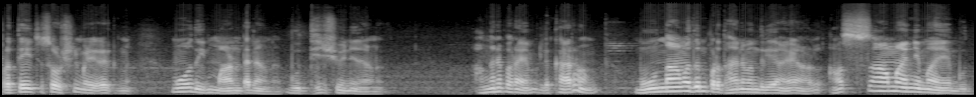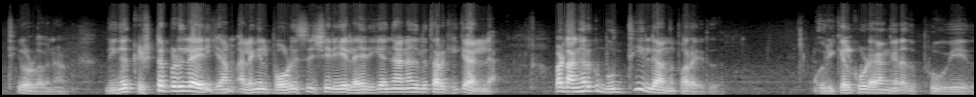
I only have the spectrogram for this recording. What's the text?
പ്രത്യേകിച്ച് സോഷ്യൽ മീഡിയയിൽ മോദി മാണ്ടനാണ് ബുദ്ധിശൂന്യനാണ്. അങ്ങനെ പറയാൻ പറ്റില്ല. കാരണം മൂന്നാമതും പ്രധാനമന്ത്രിയായ ആൾ അസാമാന്യമായ ബുദ്ധിയുള്ളവനാണ്. നിങ്ങൾക്ക് ഇഷ്ടപ്പെടില്ലായിരിക്കാം അല്ലെങ്കിൽ പോളിസി ശരിയല്ലായിരിക്കാം ഞാനതിൽ തർക്കിക്കാനില്ല. ബട്ട് അങ്ങനെ ബുദ്ധിയില്ല എന്ന് പറയരുത്. ഒരിക്കൽ കൂടെ അങ്ങനെ അത് പ്രൂവ് ചെയ്തു.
